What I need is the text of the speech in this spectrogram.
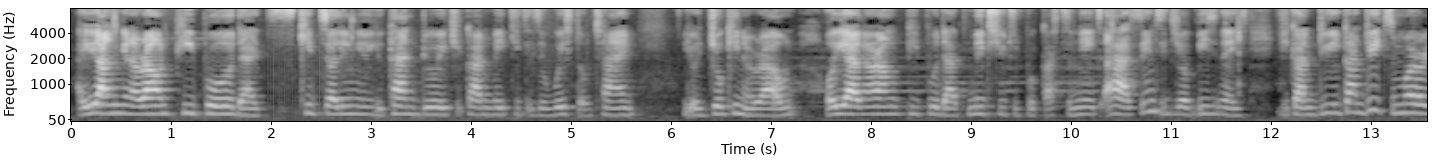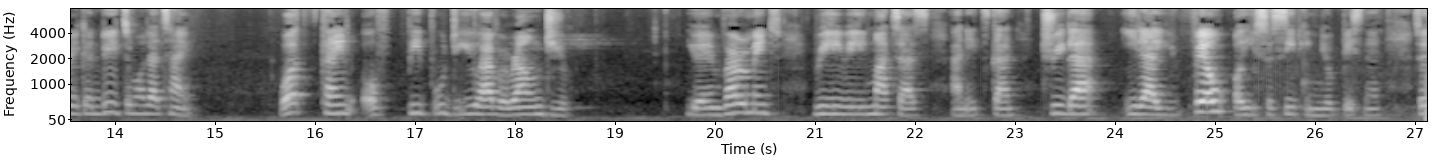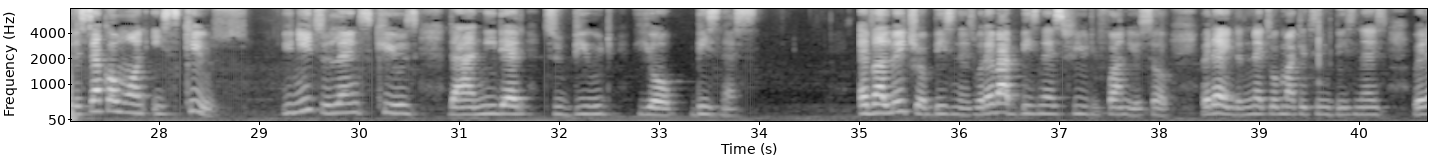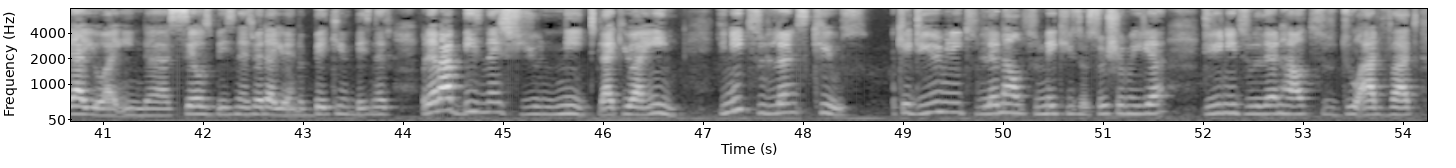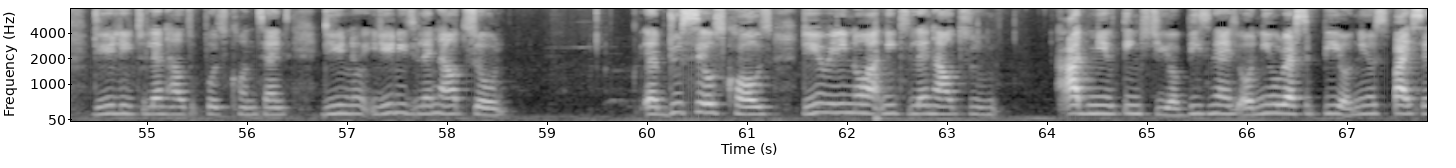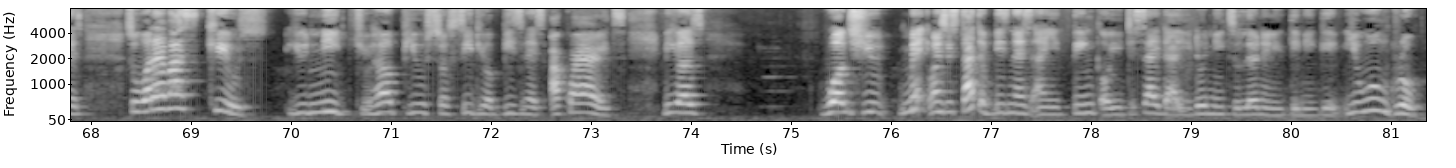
Are you hanging around people that keep telling you you can't do it you can't make it it's a waste of time you're joking around? Or you hang around people that makes you to procrastinate? Ah since it's your business if you can do you can do it tomorrow you can do it some other time. What kind of people do you have around you? Your environment really really matters and it can trigger either you fail or you succeed in your business. So the second one is skills. You need to learn skills that are needed to build your business. Evaluate your business whatever business field you find yourself whether in the network marketing business whether you are in the sales business whether you're in the baking business whatever business you need like you are in you need to learn skills okay do you need to learn how to make use of social media? Do you need to learn how to do advert? Do you need to learn how to post content? Do you know do you need to learn how to uh, do sales calls? Do you really know how need to learn how to add new things to your business or new recipe or new spices? So whatever skills you need to help you succeed your business acquire it. Because once you make once you start a business and you think or you decide that you don't need to learn anything again you won't grow.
